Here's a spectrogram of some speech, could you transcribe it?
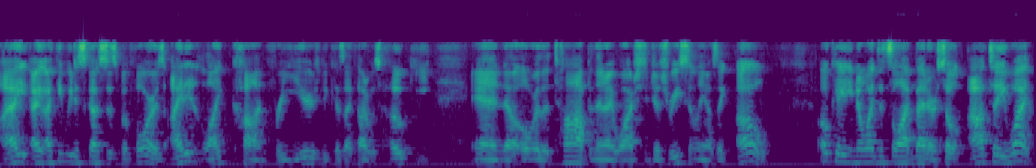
I, I I think we discussed this before. Is I didn't like Khan for years because I thought it was hokey and uh, over the top. And then I watched it just recently. I was like, oh, okay, you know what? That's a lot better. So I'll tell you what.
